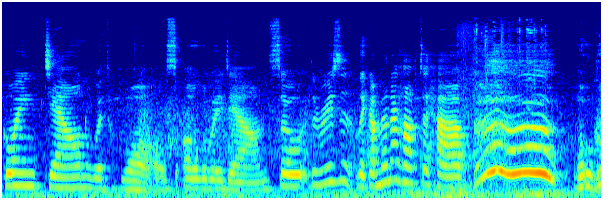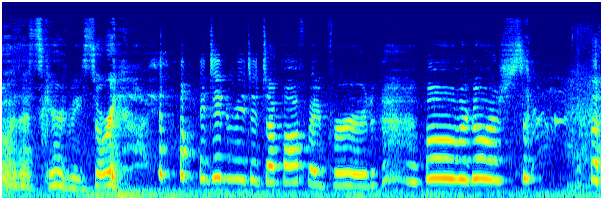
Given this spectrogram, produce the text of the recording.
going down with walls all the way down. So the reason, like I'm gonna have to have, oh God, that scared me, sorry. I didn't mean to jump off my bird. Oh my gosh.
